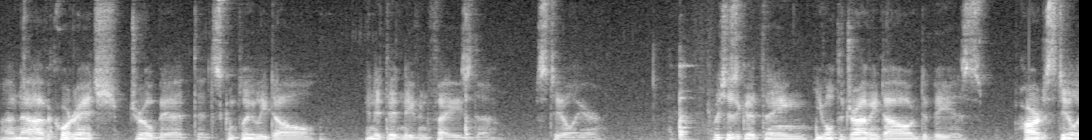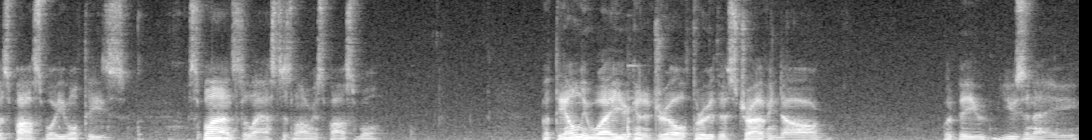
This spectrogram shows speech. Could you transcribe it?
I now have a quarter inch drill bit that's completely dull and it didn't even faze the steel here. Which is a good thing. You want the driving dog to be as hard to steel as possible. You want these splines to last as long as possible. But the only way you're going to drill through this driving dog would be using a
